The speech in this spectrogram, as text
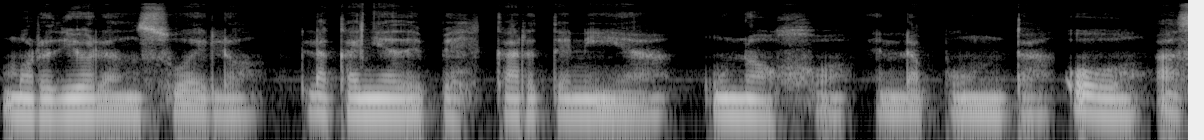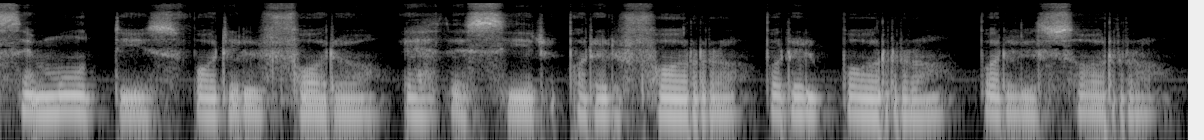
mordió el anzuelo, la caña de pescar tenía un ojo en la punta, o hace mutis por el foro, es decir, por el forro, por el porro, por el zorro.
